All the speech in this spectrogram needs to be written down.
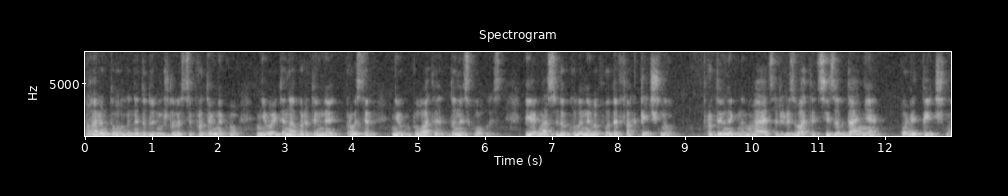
гарантовано не дадуть можливості противнику ні вийти на оперативний простір, ні окупувати Донецьку область. І як наслідок, коли не виходить фактично, противник намагається реалізувати ці завдання політично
